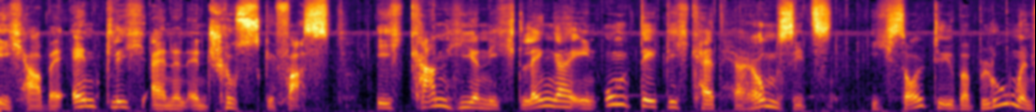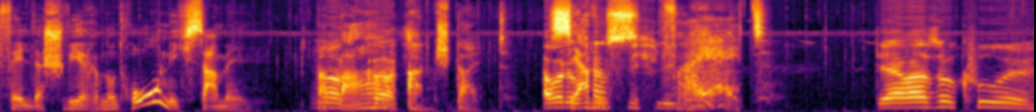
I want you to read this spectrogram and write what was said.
Ich habe endlich einen Entschluss gefasst. Ich kann hier nicht länger in Untätigkeit herumsitzen. Ich sollte über Blumenfelder schwirren und Honig sammeln. Baba Gott. Anstalt. Aber du Servus, kannst nicht fliegen. Freiheit. Der war so cool.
